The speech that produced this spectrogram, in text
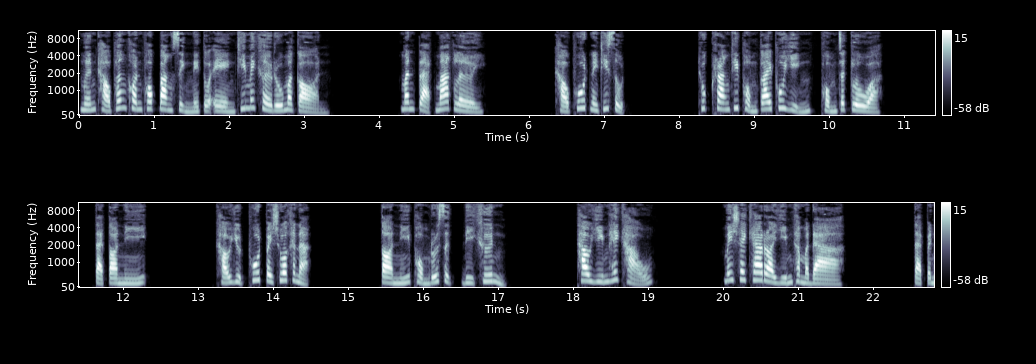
เหมือนเขาเพิ่งค้นพบบางสิ่งในตัวเองที่ไม่เคยรู้มาก่อน มันแปลกมากเลย เขาพูดในที่สุด ทุกครั้งที่ผมใกล้ผู้หญิง ผมจะกลัว แต่ตอนนี้ เขาหยุดพูดไปชั่วขณะ ตอนนี้ผมรู้สึกดีขึ้น เทายิ้มให้เขา ไม่ใช่แค่รอยยิ้มธรรมดา แต่เป็น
